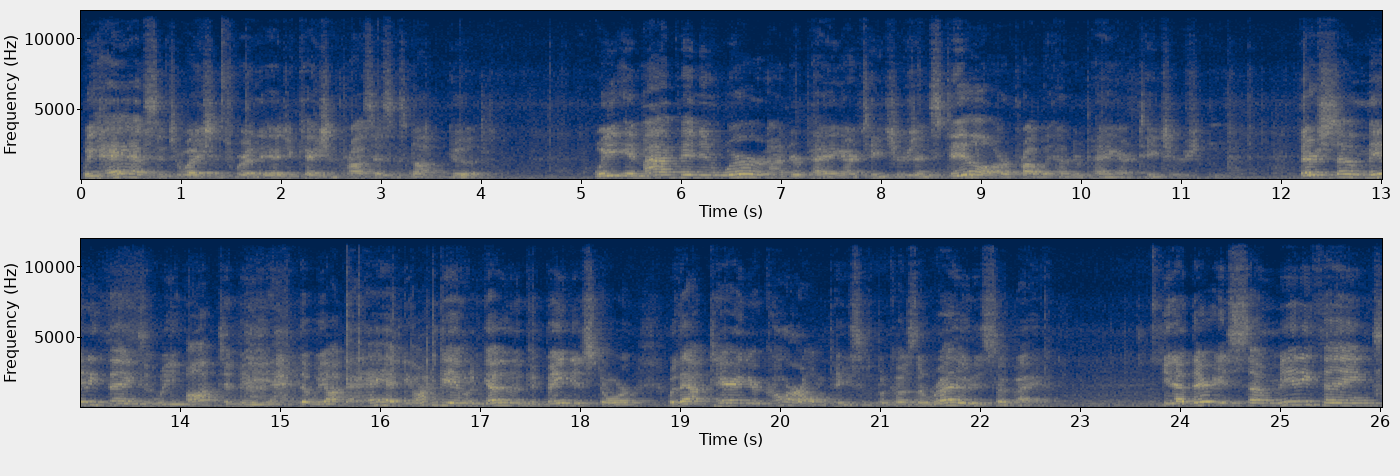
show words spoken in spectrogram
We have situations where the education process is not good. We, in my opinion, were underpaying our teachers and still are probably underpaying our teachers. There's so many things that we ought to be, that we ought to have. You ought to be able to go to the convenience store without tearing your car all to pieces because the road is so bad. You know, there is so many things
